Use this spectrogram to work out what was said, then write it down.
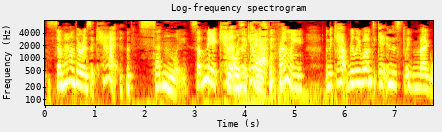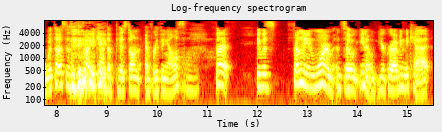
Somehow there was a cat. Suddenly. Suddenly a cat. There was and the a cat, cat. was friendly. And the cat really wanted to get in the sleeping bag with us and the cat that pissed on everything else. Oh. But it was friendly and warm and so, you know, you're grabbing the cat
